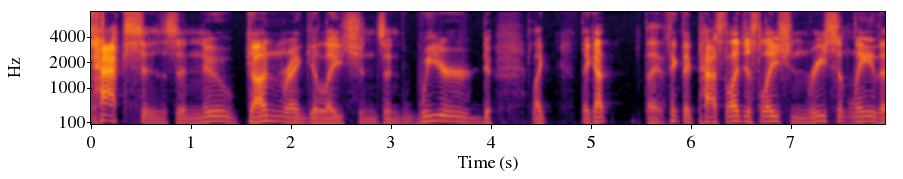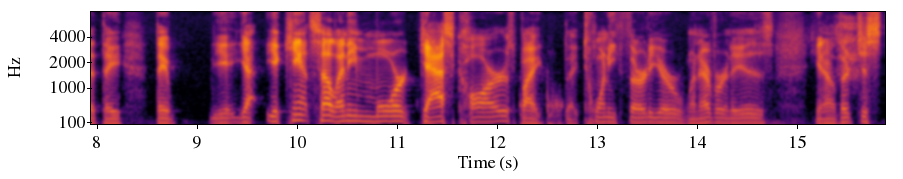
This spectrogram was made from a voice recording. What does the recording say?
taxes and new gun regulations and weird, like they got, I think they passed legislation recently that they they you, yeah, you can't sell any more gas cars by like 2030 or whenever it is. You know, they're just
